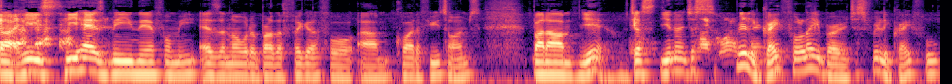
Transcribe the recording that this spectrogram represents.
but he's he has been there for me as an older brother figure for um quite a few times, but um yeah, just you know just really grateful, eh, bro? Just really grateful.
